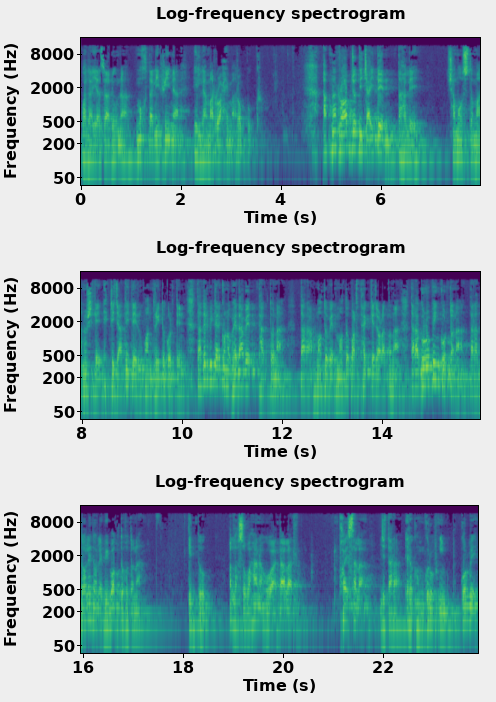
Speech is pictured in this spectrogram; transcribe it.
ওয়ালা ইয়াজালুনা মুখতালিফিনা ইল্লা মার রাহিমা রব্বুক। আপনার রব যদি চাইতেন, তাহলে সমস্ত মানুষকে একটি জাতিতে রূপান্তরিত করতেন। তাদের ভিতরে কোনো ভেদাভেদ থাকতো না। তারা মতভেদ মত পার্থক্যে জড়াতো না। তারা গ্রুপিং করতো না। তারা দলে দলে বিভক্ত হতো না। কিন্তু আল্লাহ সুবাহানা হুয়া তালার ফয়সালা যে তারা এরকম গ্রুপিং করবে,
